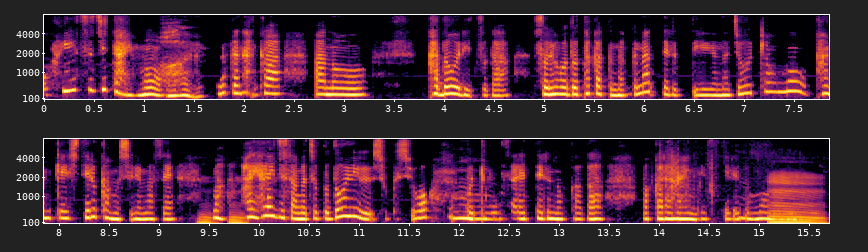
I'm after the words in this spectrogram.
オフィス自体も、はい、なかなかあの稼働率がそれほど高くなくなってるっていうような状況も関係してるかもしれません。うんうん、まあ、ハイハイジさんがちょっとどういう職種をご興味されてるのかがわからないんですけれども。うん、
